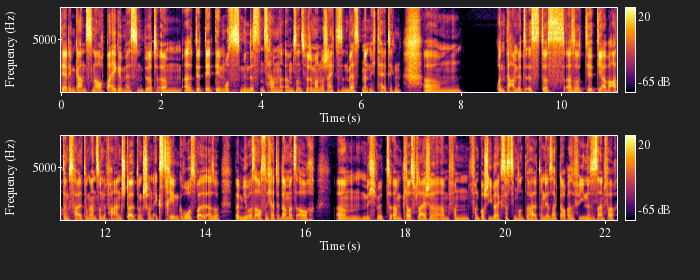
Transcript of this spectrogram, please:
der dem Ganzen auch beigemessen wird. Ähm, also de, de, den muss es mindestens haben, ähm, sonst würde man wahrscheinlich das Investment nicht tätigen. Und damit ist das, also die, die Erwartungshaltung an so eine Veranstaltung schon extrem groß, weil, also bei mir war es auch so, ich hatte damals auch ähm, mich mit ähm, Klaus Fleischer ähm, von, von Bosch E-Bike Systems unterhalten und er sagt auch, also für ihn ist es einfach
